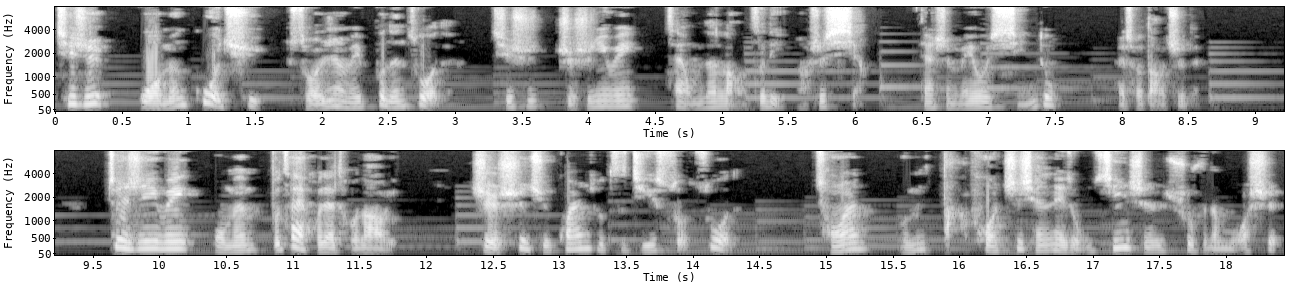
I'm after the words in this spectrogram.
其实我们过去所认为不能做的，其实只是因为在我们的脑子里老是想，但是没有行动而所导致的。正是因为我们不再活在头脑里，只是去关注自己所做的，从而我们打破之前的那种精神束缚的模式，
